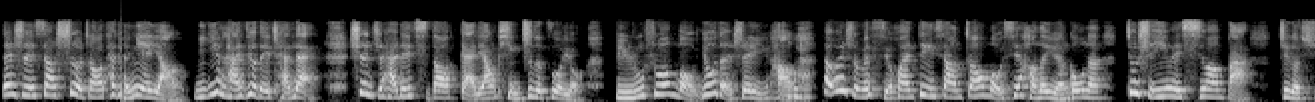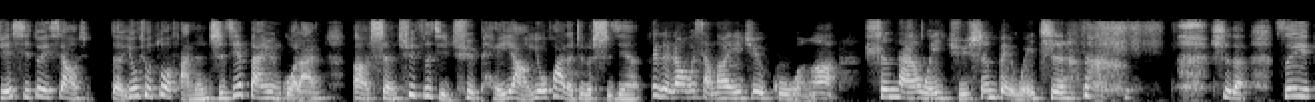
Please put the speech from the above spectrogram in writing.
但是像社招，它就成年羊，你一来就得产奶，甚至还得起到改良品质的作用。比如说某优等生银行，它为什么喜欢定向招某些行的员工呢？就是因为希望把这个学习对象。的优秀做法能直接搬运过来，啊，省去自己去培养优化的这个时间。这个让我想到一句古文啊，生南为橘，生北为枳。是的，所以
